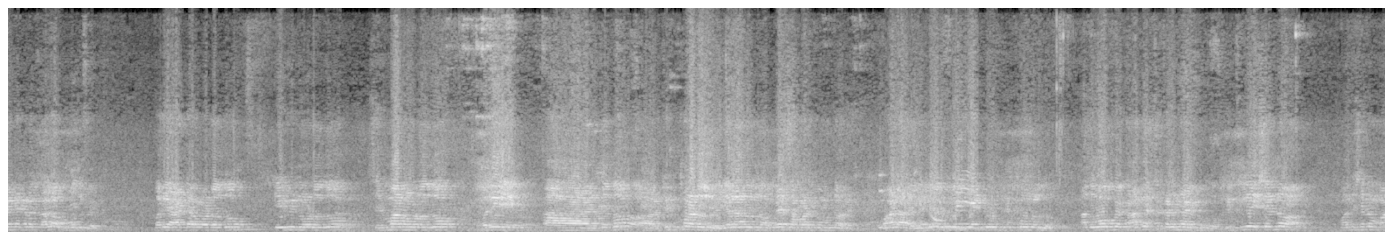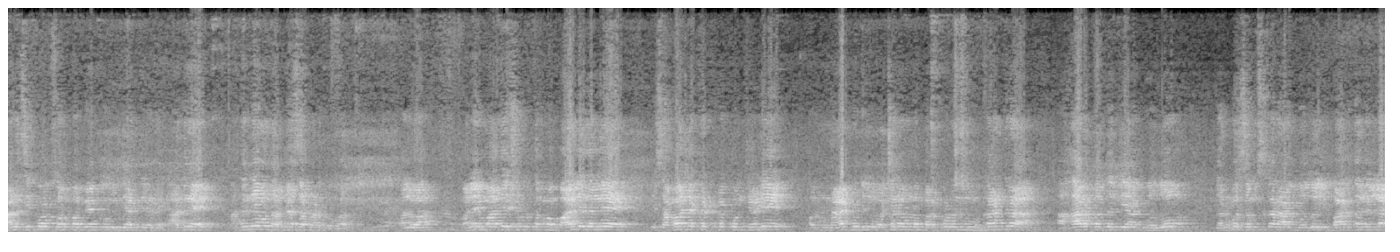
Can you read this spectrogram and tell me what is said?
ಗಂಟೆಗಳ ಕಾಲ ಓದಬೇಕು. ಬರೀ ಆಟ ಮಾಡೋದು ಟಿವಿ ನೋಡೋದು, ಸಿನಿಮಾ ನೋಡೋದು, ಬರೀ ಟ್ರಿಪ್ ಮಾಡೋದು ಎಲ್ಲಾದ್ರೂ ಅಭ್ಯಾಸ ಮಾಡ್ಕೊಂಡ್ಬಿಟ್ಟವ್ರೆ. ಬಹಳ ಎಲ್ಲೋ ವೀಕೆಂಡು ಟ್ರಿಪ್ ಅನ್ನೋದು. ಅದು ಹೋಗ್ಬೇಕು, ಆದಷ್ಟು ಕಡಿಮೆ ಆಗಬೇಕು. ರಿಕ್ರಿಯೇಷನ್ ಮನುಷ್ಯನ ಮಾನಸಿಕವಾಗಿ ಸ್ವಲ್ಪ ಬೇಕು ವಿದ್ಯಾರ್ಥಿಗಳೇ ಆದ್ರೆ ಅದನ್ನೇ ಒಂದು ಅಭ್ಯಾಸ ಮಾಡ್ಕೋಬಾರ್ದು. ಅಲ್ವಾ? ಮಲೆ ಮಾದೇಶರು ತಮ್ಮ ಬಾಲ್ಯದಲ್ಲೇ ಈ ಸಮಾಜ ಕಟ್ಟಬೇಕು ಅಂತ ಹೇಳಿ ಅವ್ರು ನಾಡ್ನುಡಿ ವಚನವನ್ನು ಬರ್ಕೊಳ್ಳೋದ್ರ ಮುಖಾಂತರ ಆಹಾರ ಪದ್ಧತಿ ಆಗ್ಬೋದು ಧರ್ಮ ಸಂಸ್ಕಾರ ಆಗ್ಬೋದು ಈ ಭಾಗದಲ್ಲೆಲ್ಲ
